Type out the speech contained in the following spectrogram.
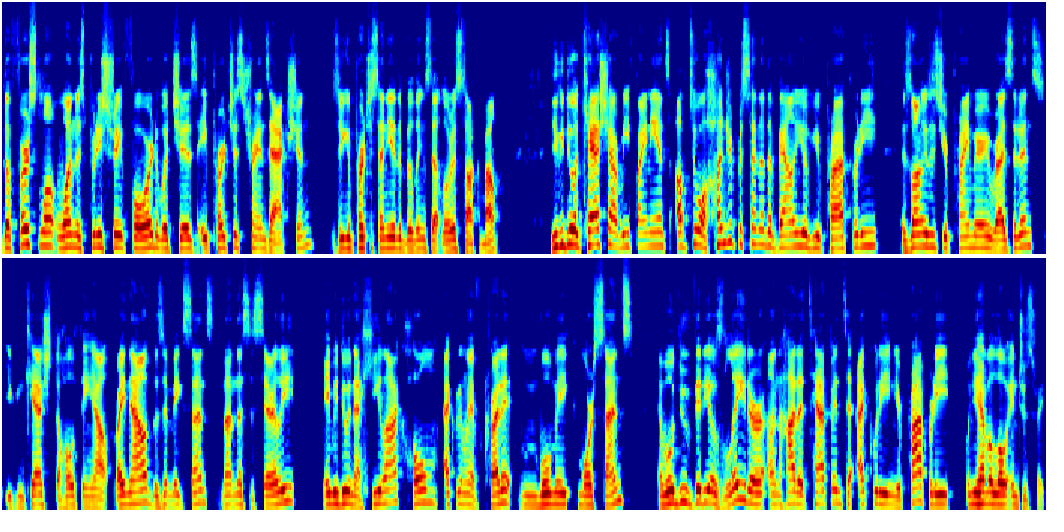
The first one is pretty straightforward, which is a purchase transaction. So you can purchase any of the buildings that Lourdes talked about. You can do a cash out refinance up to 100% of the value of your property. As long as it's your primary residence, you can cash the whole thing out. Right now, does it make sense? Not necessarily. Maybe doing a HELOC, home equity line of credit, mm, will make more sense. And we'll do videos later on how to tap into equity in your property when you have a low interest rate.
